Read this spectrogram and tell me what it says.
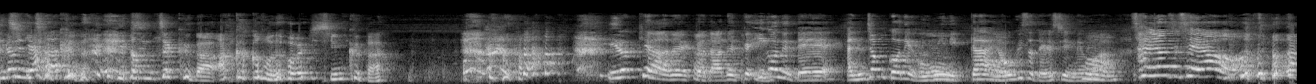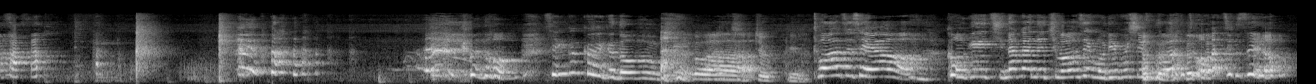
이렇게 진짜 크다 진짜 크다 아까 거보다 훨씬 크다 하래. 그러니까 나는 그러니까 이거는 내 안정권의 의미니까 어. 여기서 낼 수 있는 거야. 어. 살려주세요. 그 너무 생각하니까 너무 웃긴 거야. 아 진짜 웃겨 도와주세요. 거기 지나가는 주황색 옷 입으신 분 도와주세요.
